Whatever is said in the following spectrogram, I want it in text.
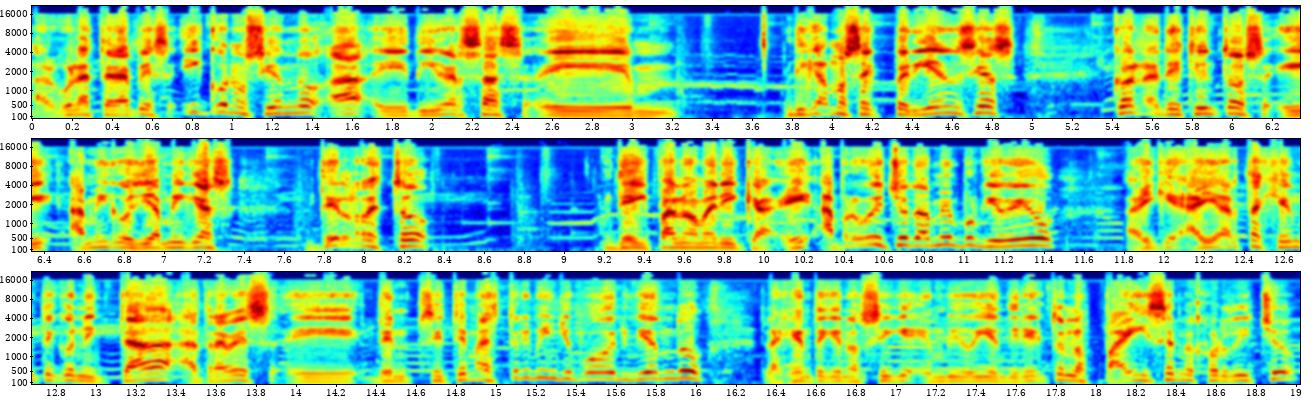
algunas terapias y conociendo a eh, diversas... Eh, digamos, experiencias con distintos eh, amigos y amigas del resto de Hispanoamérica. Eh, aprovecho también porque veo hay que hay harta gente conectada a través eh, del sistema de streaming. Yo puedo ir viendo la gente que nos sigue en vivo y en directo en los países, mejor dicho.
